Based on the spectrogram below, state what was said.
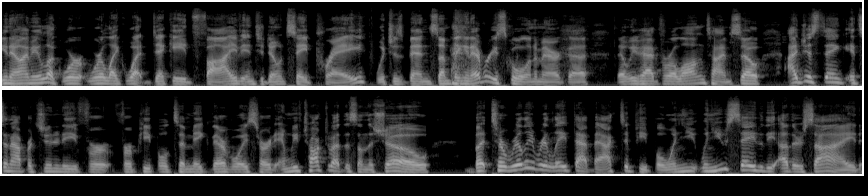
you know, I mean, look, we're we're like what decade five into "Don't Say Pray," which has been something in every school in America that we've had for a long time. So I just think it's an opportunity for for people to make their voice heard. And we've talked about this on the show but to really relate that back to people when you when you say to the other side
